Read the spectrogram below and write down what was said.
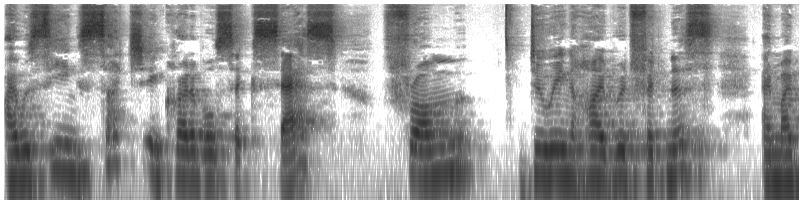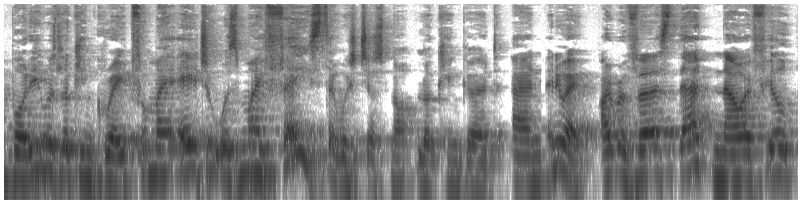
I was seeing such incredible success from doing hybrid fitness and my body was looking great for my age. It was my face that was just not looking good. And anyway, I reversed that. Now I feel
